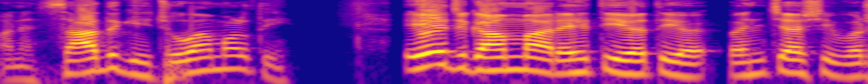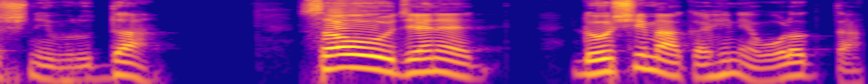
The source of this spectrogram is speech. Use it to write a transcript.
અને સાદગી જોવા મળતી. એ જ ગામમાં રહેતી હતી પંચ્યાસી વર્ષની વૃદ્ધા. સૌ જેને ડોશીમાં કહીને ઓળખતા.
